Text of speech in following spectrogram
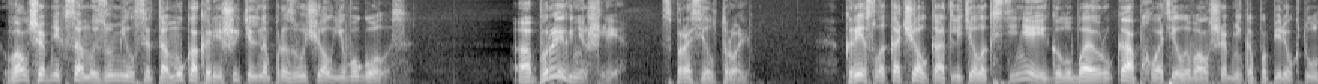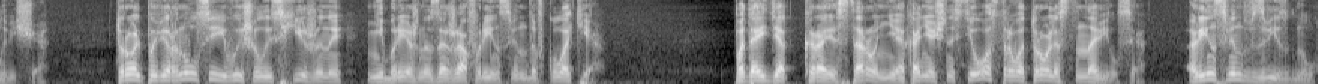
Волшебник сам изумился тому, как решительно прозвучал его голос. «А прыгнешь ли?» — спросил тролль. Кресло-качалка отлетело к стене, и голубая рука обхватила волшебника поперек туловища. Тролль повернулся и вышел из хижины, небрежно зажав Ринсвинда в кулаке. Подойдя к краю сторонней оконечности острова, тролль остановился. Ринсвинд взвизгнул.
